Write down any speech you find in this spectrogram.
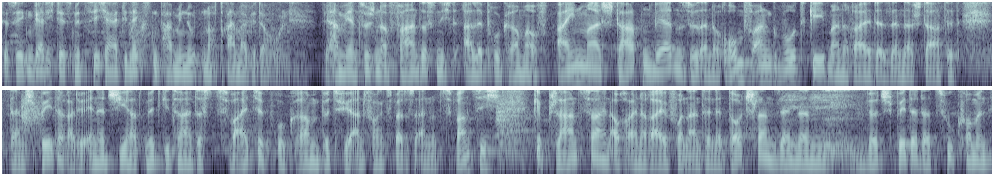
Deswegen werde ich das mit Sicherheit die nächsten paar Minuten noch dreimal wiederholen. Wir haben ja inzwischen erfahren, dass nicht alle Programme auf einmal starten werden. Es wird ein Rumpfangebot geben. Eine Reihe der Sender startet dann später. Radio Energy hat mitgeteilt, das zweite Programm wird für Anfang 2021 geplant sein. Auch eine Reihe von Antenne Deutschland Sendern wird später dazukommen.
